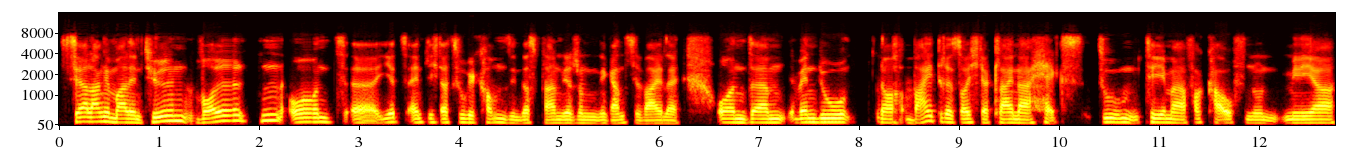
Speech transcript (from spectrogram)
sehr lange mal enthüllen wollten und äh, jetzt endlich dazu gekommen sind. Das planen wir schon eine ganze Weile. Und ähm, wenn du noch weitere solcher kleiner Hacks zum Thema Verkaufen und mehr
